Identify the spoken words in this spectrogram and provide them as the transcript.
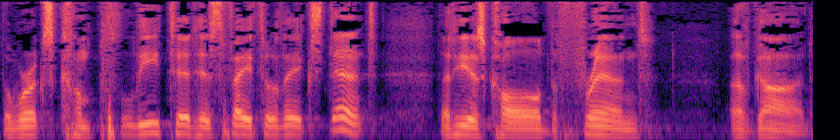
The works completed his faith to the extent that he is called the friend of God.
